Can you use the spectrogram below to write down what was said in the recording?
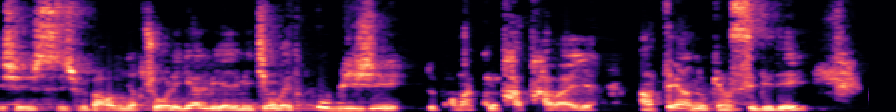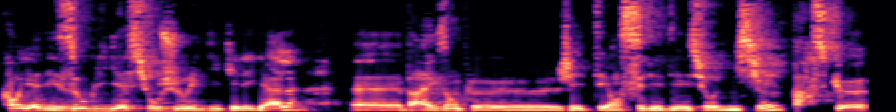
je ne veux pas revenir toujours au légal, mais il y a des métiers où on va être obligé de prendre un contrat de travail interne, donc un CDD. Quand il y a des obligations juridiques et légales, par exemple, j'ai été en CDD sur une mission parce que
